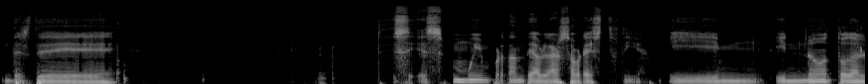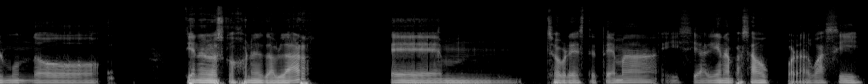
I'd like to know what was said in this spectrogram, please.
desde... es muy importante hablar sobre esto, tío. Y, y no todo el mundo tiene los cojones de hablar em, sobre este tema y si alguien ha pasado por algo así,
